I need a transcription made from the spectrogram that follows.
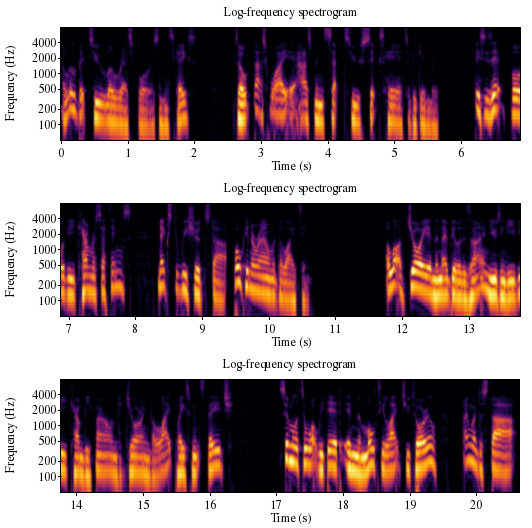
a little bit too low res for us in this case. So that's why it has been set to 6 here to begin with. This is it for the camera settings. Next we should start poking around with the lighting. A lot of joy in the nebula design using Eevee can be found during the light placement stage. Similar to what we did in the multi-light tutorial, I'm going to start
